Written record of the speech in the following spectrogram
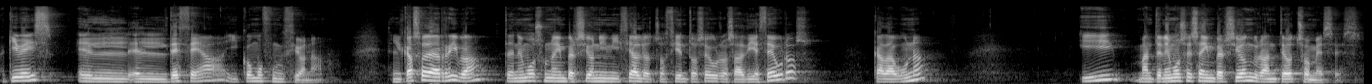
Aquí veis el, DCA y cómo funciona. En el caso de arriba tenemos una inversión inicial de 800 euros a 10 euros cada una y mantenemos esa inversión durante 8 meses.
